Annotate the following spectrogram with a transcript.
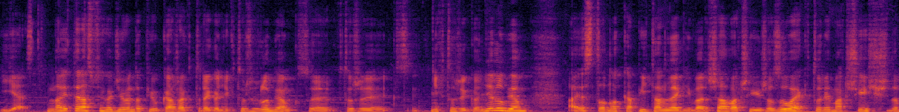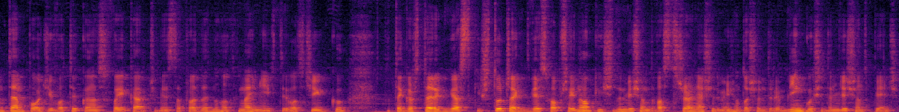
jest. No i teraz przechodzimy do piłkarza, którego niektórzy lubią, którzy, niektórzy go nie lubią, a jest to no kapitan Legii Warszawa, czyli Josue, który ma 37 tempo, o dziwo tylko na swojej karcie, więc naprawdę no najmniej w tym odcinku. Do tego 4 gwiazdki sztuczek, dwie słabszej nogi, 72 strzelania, 78 driblingu, 75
